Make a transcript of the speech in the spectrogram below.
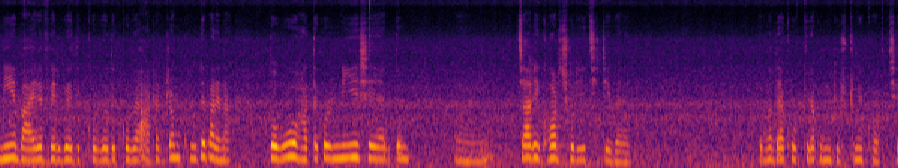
নিয়ে বাইরে ফেলবে, এদিক করবে, ওদিক করবে। আটার ড্রাম খুলতে পারে না। তবুও হাতে করে নিয়ে সে একদম চারি ঘর ছড়িয়ে ছিটিয়ে বেড়ায়। তোমরা দেখো কীরকম দুষ্টুমি করছে।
